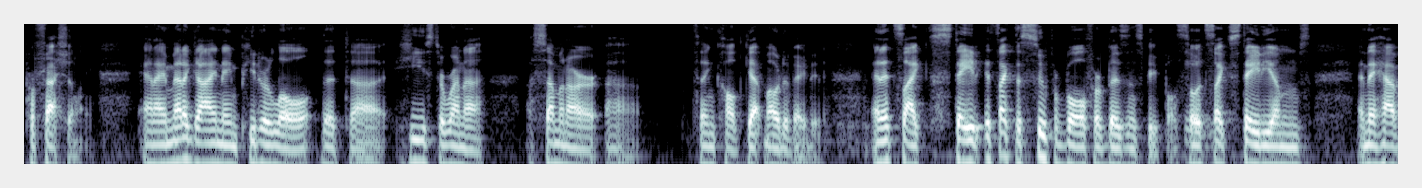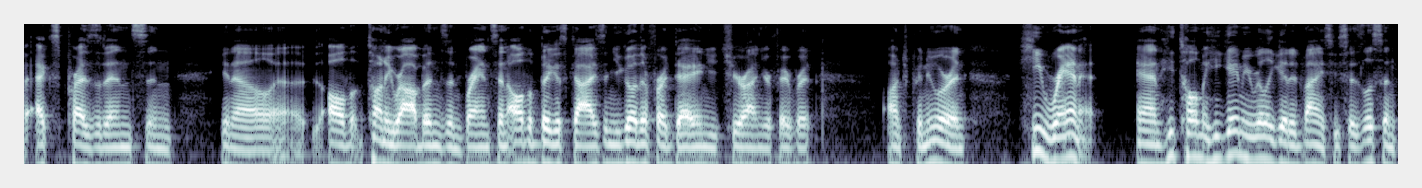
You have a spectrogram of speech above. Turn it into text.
professionally. And I met a guy named Peter Lowe that uh, he used to run a, a seminar uh, thing called Get Motivated. And it's like state it's like the Super Bowl for business people. So it's like stadiums and they have ex-presidents and you know uh, all the Tony Robbins and Branson, all the biggest guys and you go there for a day and you cheer on your favorite entrepreneur and he ran it and he told me he gave me really good advice. He says, "Listen,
